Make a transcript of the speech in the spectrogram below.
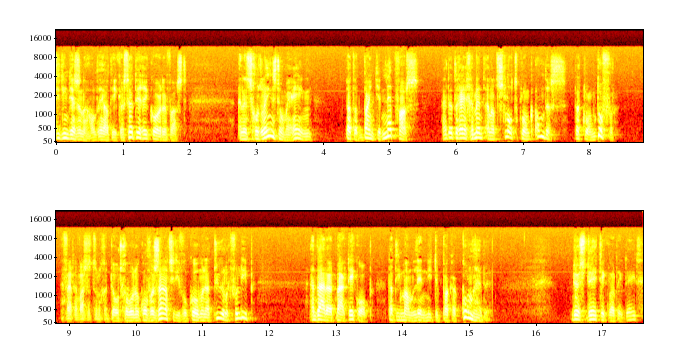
het niet in zijn hand. Hij had die cassette-recorder vast. En het schoot ineens door me heen dat het bandje nep was. Hè, dat dreigement aan het slot klonk anders. Dat klonk doffer. En verder was het een doodgewone conversatie die volkomen natuurlijk verliep. En daaruit maakte ik op dat die man Lin niet te pakken kon hebben. Dus deed ik wat ik deed.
